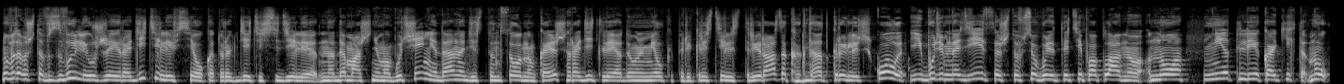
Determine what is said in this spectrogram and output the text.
Ну, потому что взвыли уже и родители все, у которых дети сидели на домашнем обучении, да, на дистанционном. Конечно, родители, я думаю, мелко перекрестились три раза, когда открылись школы. И будем надеяться, что все будет идти по плану. Но нет ли каких-то... Ну,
